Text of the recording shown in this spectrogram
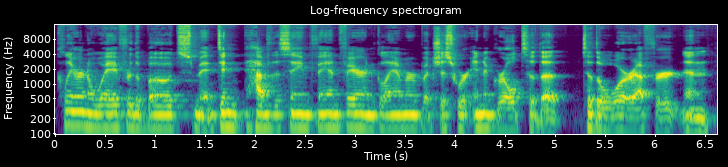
clearing away for the boats. didn't have the same fanfare and glamour, but just were integral to the to the war effort. And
